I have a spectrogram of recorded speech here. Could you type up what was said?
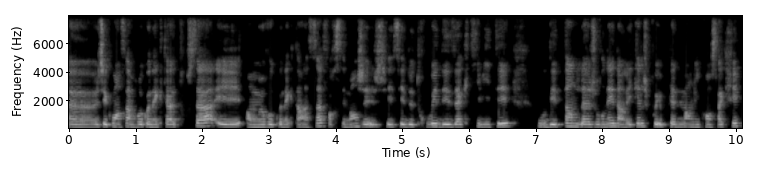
Euh, j'ai commencé à me reconnecter à tout ça et en me reconnectant à ça, forcément, j'ai essayé de trouver des activités ou des temps de la journée dans lesquels je pouvais pleinement m'y consacrer.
